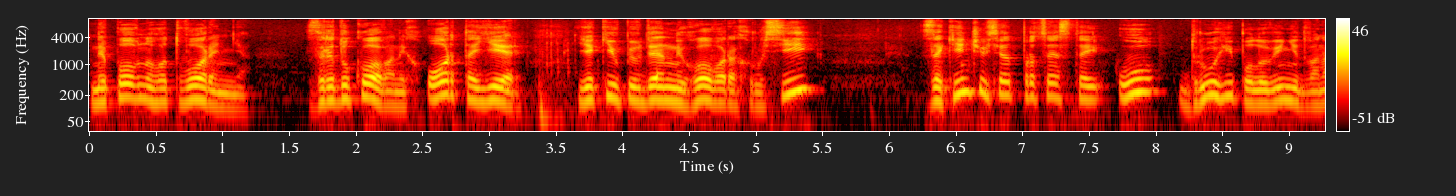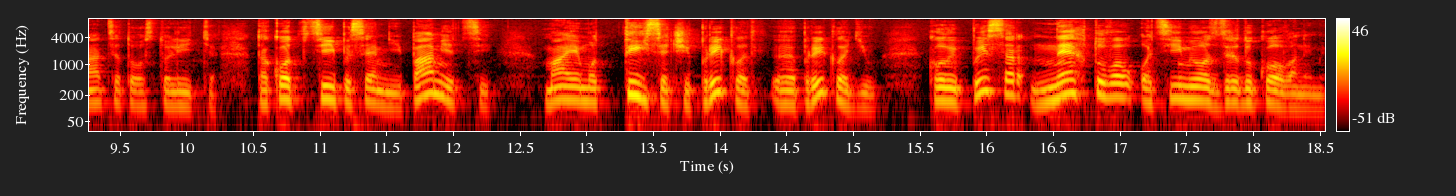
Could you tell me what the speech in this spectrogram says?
неповного творення, зредукованих ор та єр, які в південних говорах Русі закінчився процес цей у другій половині 12 століття. Так от в цій писемній пам'ятці маємо тисячі приклад, е, прикладів, коли писар нехтував оціми от зредукованими,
